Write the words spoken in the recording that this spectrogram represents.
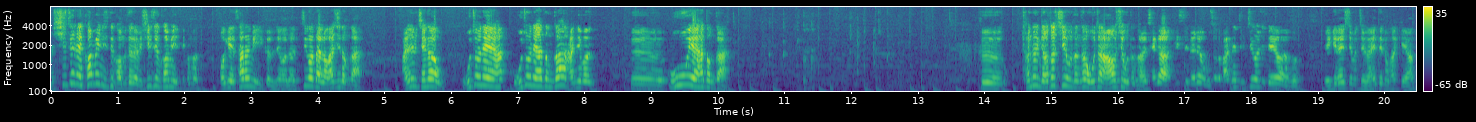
시즌의 커뮤니티 검색하면 시즌 커뮤니티 그러면 거기에 사람이 있거든요. 그래서 찍어달라고 하시던가 아니면 제가 오전에 오전에 하던가 아니면 그 오후에 하던가 그 저녁 6시에 오든가 오전 9시에 오든가 제가 있으면은 우선 만렙 좀 찍어주세요. 라고 얘기를 해주시면 제가 해드리도록 할게요.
